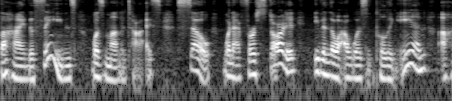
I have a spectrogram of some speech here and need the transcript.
behind the scenes was monetized. So when I first started, even though I wasn't pulling in $100,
